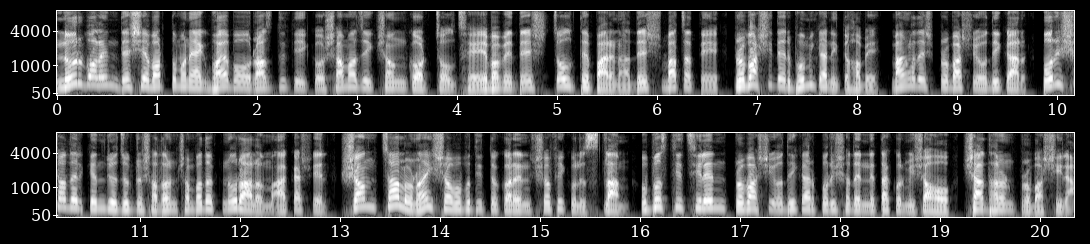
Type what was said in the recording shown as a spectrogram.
নূর বলেন, দেশে বর্তমানে এক ভয়াবহ রাজনৈতিক ও সামাজিক সংকট চলছে। এভাবে দেশ চলতে পারে না। দেশ বাঁচাতে প্রবাসীদের ভূমিকা নিতে হবে। বাংলাদেশ প্রবাসী অধিকার পরিষদের কেন্দ্রীয় যুগ্ম সাধারণ সম্পাদক নূর আলম আকাশের সঞ্চালনায় সভাপতিত্ব করেন শফিকুল ইসলাম। উপস্থিত ছিলেন প্রবাসী অধিকার পরিষদের নেতাকর্মী সহ সাধারণ প্রবাসীরা।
